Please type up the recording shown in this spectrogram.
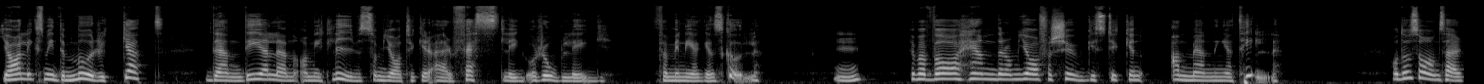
Jag har liksom inte mörkat den delen av mitt liv som jag tycker är festlig och rolig för min egen skull. Mm. Jag bara, vad händer om jag får 20 stycken anmälningar till? Och då sa hon så här,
